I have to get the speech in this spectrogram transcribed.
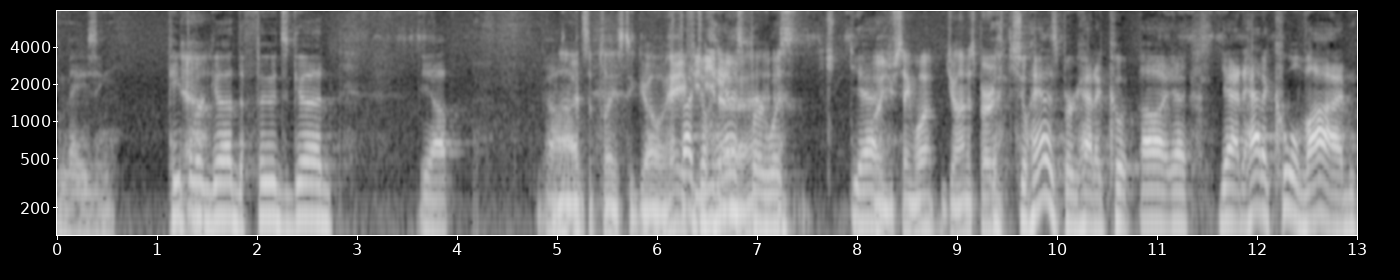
amazing. People Yeah. are good. The food's good. Yep. no, it's a place to go. Hey, I thought need a- Johannesburg was. Yeah. Oh, you're saying what? Johannesburg? Johannesburg had a cool. Uh, yeah, yeah, it had a cool vibe.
